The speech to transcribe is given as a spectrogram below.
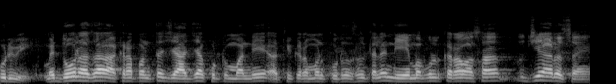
पूर्वी म्हणजे दोन हजार अकरापर्यंत ज्या ज्या कुटुंबांनी अतिक्रमण करून असेल त्याला नियमाकुल करावा असा जी आरच आहे.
